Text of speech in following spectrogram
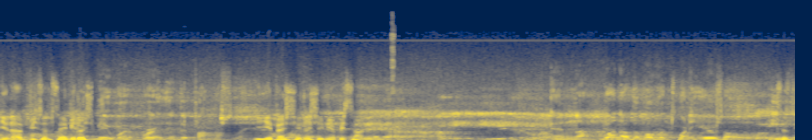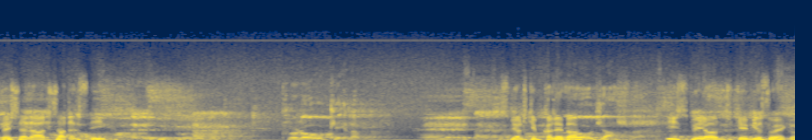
nienawidzącymi ludźmi. They weren't worthy of the promised land. I nie weszli do ziemi obiecanej. And not one of them over 20 years old Przez 20 lat żaden z nich Poor old Caleb. Z wyjątkiem Kaleba i z wyjątkiem Jozłego.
